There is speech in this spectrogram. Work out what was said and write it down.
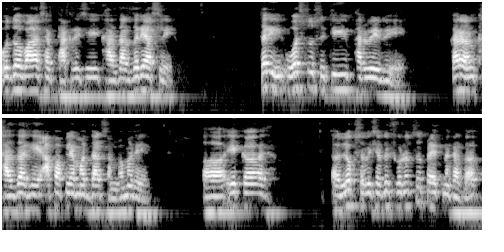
उद्धव बाळासाहेब ठाकरेचे खासदार जरी असले तरी वस्तुस्थिती फार वेगळी आहे. कारण खासदार हे आपापल्या मतदारसंघामध्ये एक लोकसभेच्या दृष्टिकोनातच प्रयत्न करतात.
